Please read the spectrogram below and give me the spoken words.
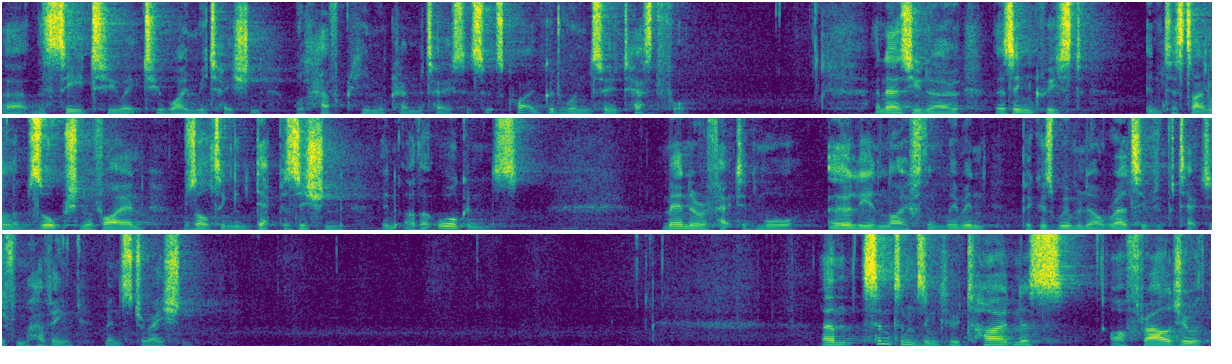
uh, the C282Y mutation will have hemochromatosis. So it's quite a good one to test for. And as you know, there's increased intestinal absorption of iron, resulting in deposition in other organs. Men are affected more early in life than women because women are relatively protected from having menstruation. Um, symptoms include tiredness, arthralgia with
